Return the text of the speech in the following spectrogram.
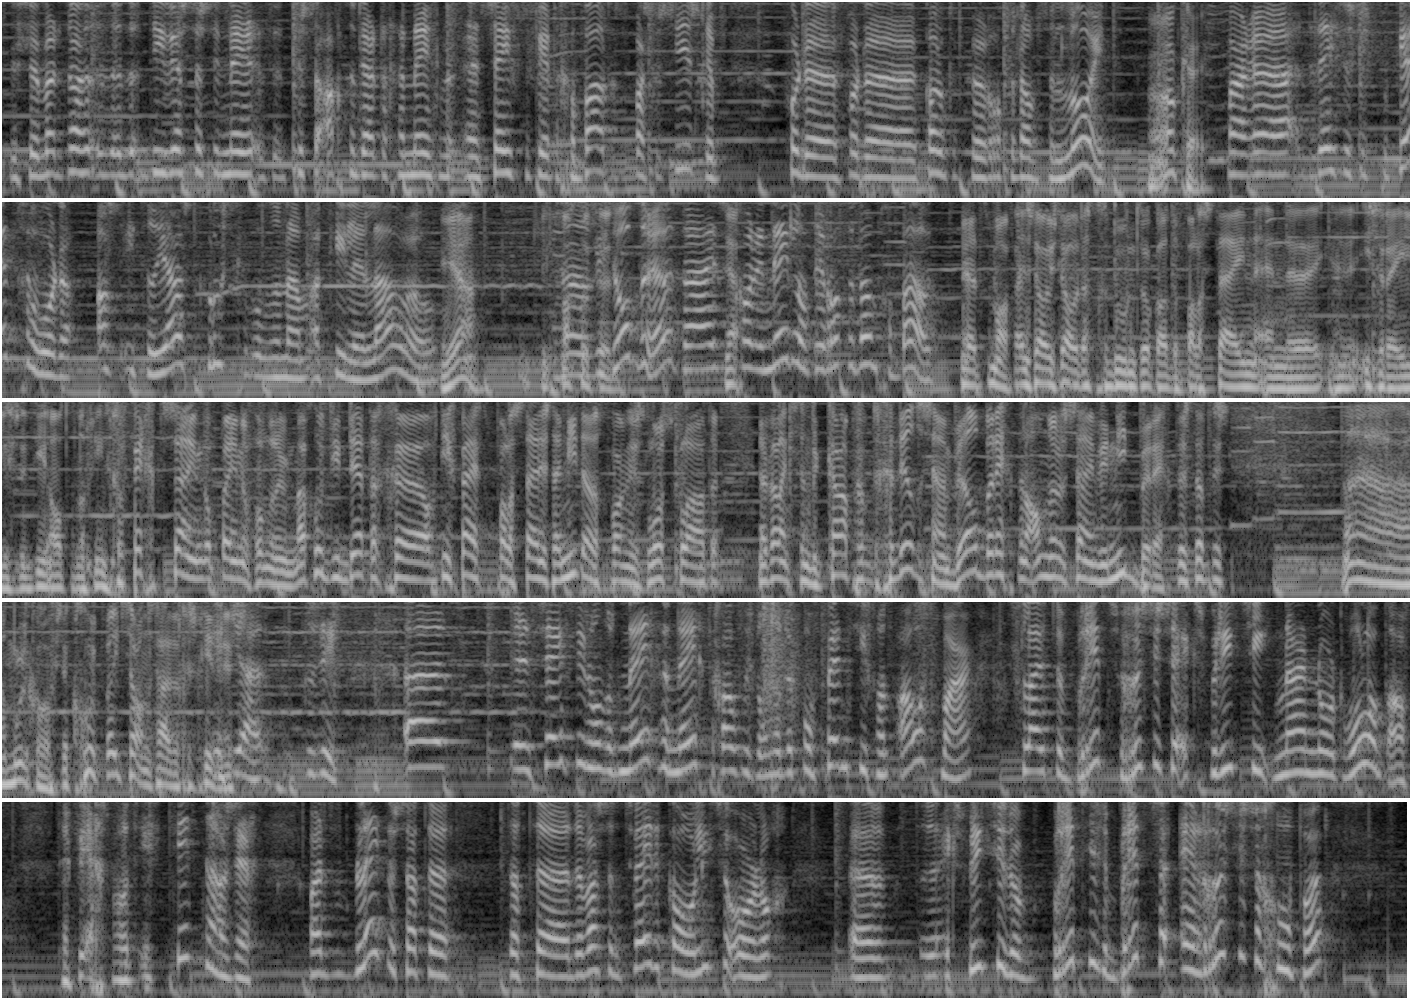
Dus, eh, maar het was, die was dus in tussen 38 en, 9 en 47 gebouwd als passagiersschip voor de, voor de Koninklijke Rotterdamse Lloyd. Oké. Maar eh, deze is dus bekend geworden als Italiaans cruiseschip onder de naam Achille Lauro. Ja. Bijzonder, hè? Want hij is Ja. gewoon in Nederland, in Rotterdam gebouwd. Ja, het is maf. En sowieso, dat gedoe natuurlijk al de Palestijnen en de eh, Israëli's... die altijd nog in gevecht zijn op een of andere manier. Maar goed, die, 30, eh, of die 50 Palestijnen zijn niet uit de gevangenis losgelaten. En uiteindelijk zijn de kapers ook... De gedeelten zijn wel berecht en de andere zijn weer niet berecht. Dus dat is... ah moeilijk hoofdstuk. Goed, iets anders uit de geschiedenis. Ja, precies. In 1799, overigens onder de conventie van Alkmaar... sluit de Brits-Russische expeditie naar Noord-Holland af. Dan heb je echt, wat is dit nou zeg? Maar het bleek dus dat, de, dat eh, er was een tweede coalitieoorlog... eh de expeditie door Britse, Britse en Russische groepen...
